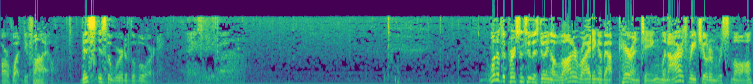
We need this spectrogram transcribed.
are what defile. This is the word of the Lord. One of the persons who was doing a lot of writing about parenting when our three children were small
